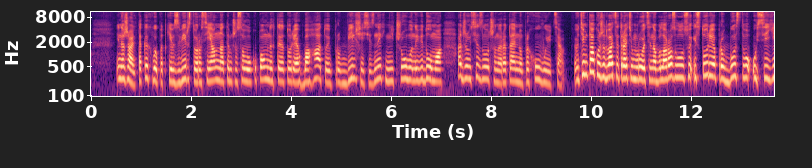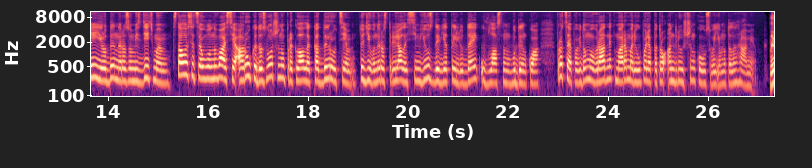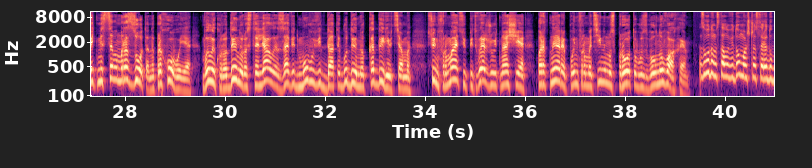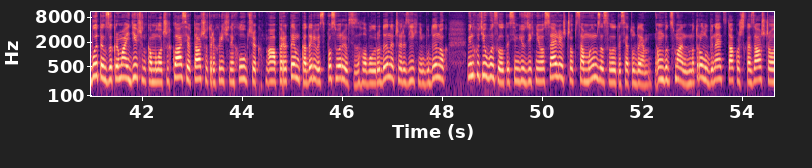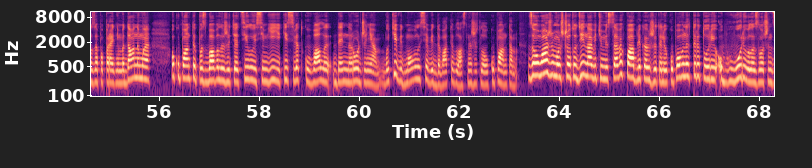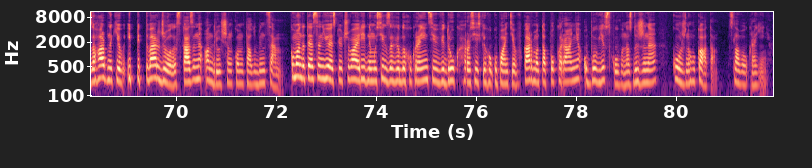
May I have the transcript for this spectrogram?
І, на жаль, таких випадків звірства росіян на тимчасово окупованих територіях багато, і про більшість із них нічого не відомо, адже усі злочини ретельно приховуються. Втім, також у 23-му році набула розголосу історія про вбивство усієї родини разом із дітьми. Сталося це у Волновасі, а руки до злочину приклали кадировці. Тоді вони розстріляли сім'ю з дев'яти людей у власному будинку. Про це повідомив радник мера Маріуполя Петро Андрющенко у своєму телеграмі. Навіть місцева мразота не приховує. Велику родину розстріляли за відмову віддати будинок кадирівцям. Всю інформацію підтверджують наші партнери по інформаційному спротиву з Волновахи. Згодом стало відомо, що серед убитих, зокрема, і дівчинка молодших класів та чотирьохрічний хлопчик. А перед тим кадирівець посварився з главою родини через їхній будинок. Він хотів виселити сім'ю з їхньої оселі, щоб самим заселитися туди. Омбудсмен Дмитро Лубінець також сказав, що за попередніми даними окупанти позбавили життя цілої сім'ї, які святкували день народження, бо ті відмовилися віддавати власне житло окупантам. Зауважимо, що тоді навіть у місцевих пабліках жителі окупованих територій обговорювали злочин загарбників і підтверджували сказане Андрющенком та Лубінцем. Команда ТСНЮ співчуває рідним усіх загиблих українців від рук російських окупантів. Карма та покарання обов'язково наздожене кожного ката. Слава Україні!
